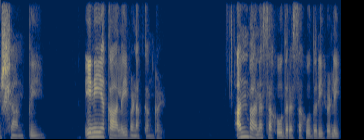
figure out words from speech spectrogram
ஓம் சாந்தி. இனிய காலை வணக்கங்கள். அன்பான சகோதர சகோதரிகளே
